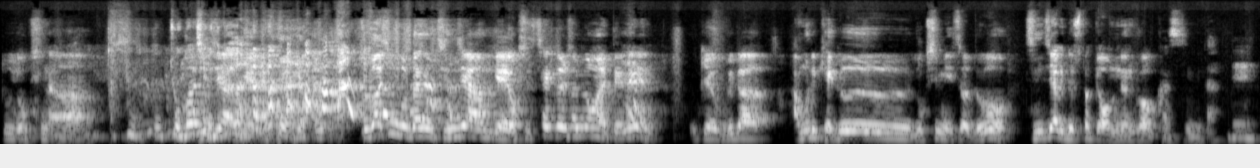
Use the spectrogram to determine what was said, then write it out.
또 역시나 또 조바심이 진지하게. 아니, 조바심보다는 진지하게 역시 책을 설명할 때는 이렇게 우리가 아무리 개그 욕심이 있어도 진지하게 될 수밖에 없는 것 같습니다. 네.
